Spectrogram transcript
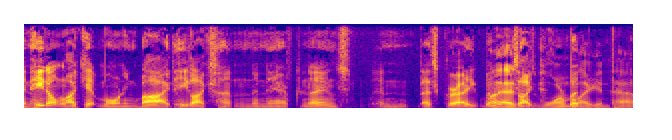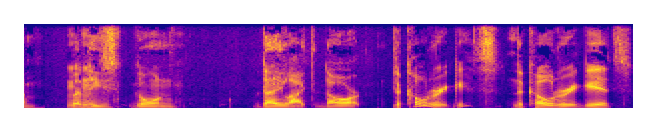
and he don't like that morning bite. He likes hunting in the afternoons, and that's great. But Well, it's like warm but, legging time. but mm-hmm. he's going daylight to dark. the colder it gets, the colder it gets,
